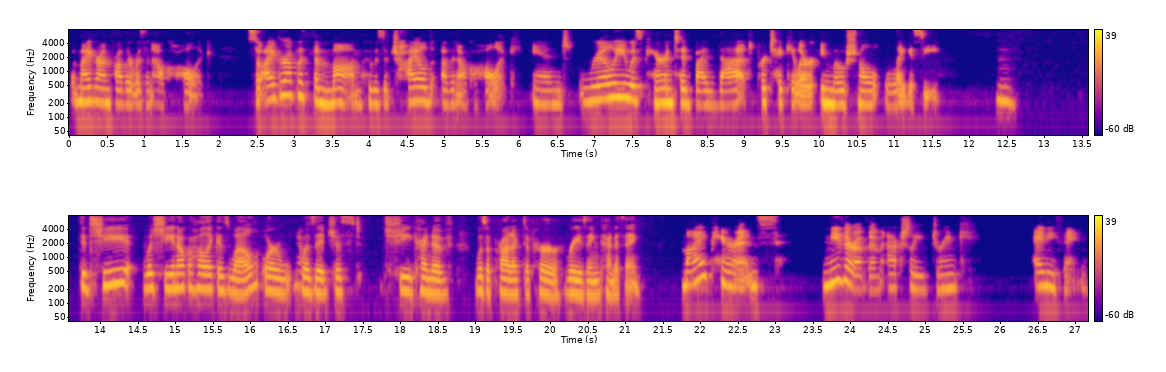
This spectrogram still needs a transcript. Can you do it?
But my grandfather was an alcoholic. So I grew up with the mom who was a child of an alcoholic and really was parented by that particular emotional legacy. Hmm. Did she, was she an alcoholic as well? Or no. was it just she kind of was a product of her raising kind of thing? My parents, neither of them actually drink anything.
